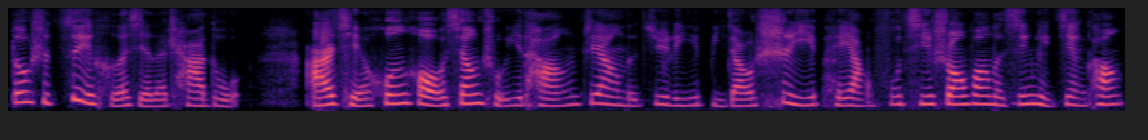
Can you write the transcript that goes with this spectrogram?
都是最和谐的差度。而且婚后相处一堂，这样的距离比较适宜培养夫妻双方的心理健康。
